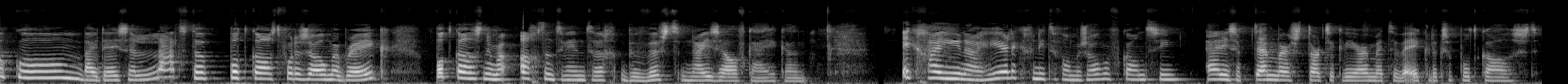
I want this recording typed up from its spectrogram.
Welkom bij deze laatste podcast voor de zomerbreak. Podcast nummer 28, bewust naar jezelf kijken. Ik ga hierna heerlijk genieten van mijn zomervakantie. En in september start ik weer met de wekelijkse podcast.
